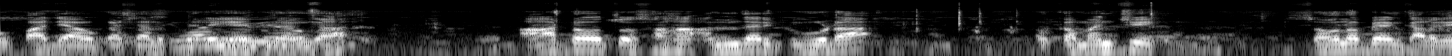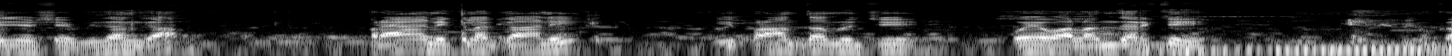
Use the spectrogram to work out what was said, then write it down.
ఉపాధి అవకాశాలు పెరిగే విధంగా ఆటోతో సహా అందరికీ కూడా ఒక మంచి సౌలభ్యం కలగజేసే విధంగా ప్రయాణికులకు కానీ ఈ ప్రాంతం నుంచి పోయే వాళ్ళందరికీ ఒక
